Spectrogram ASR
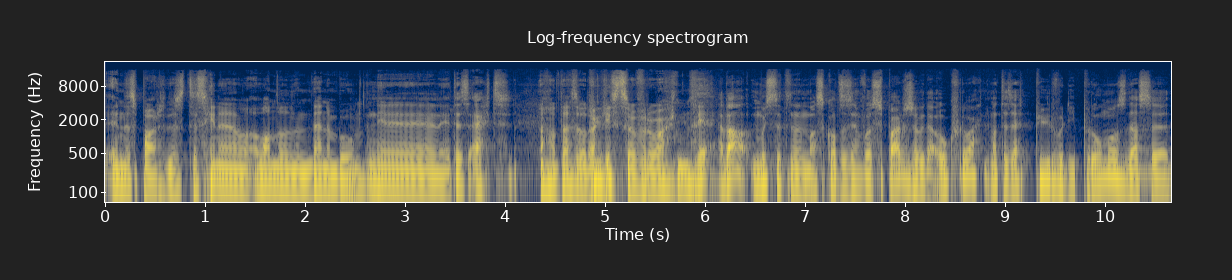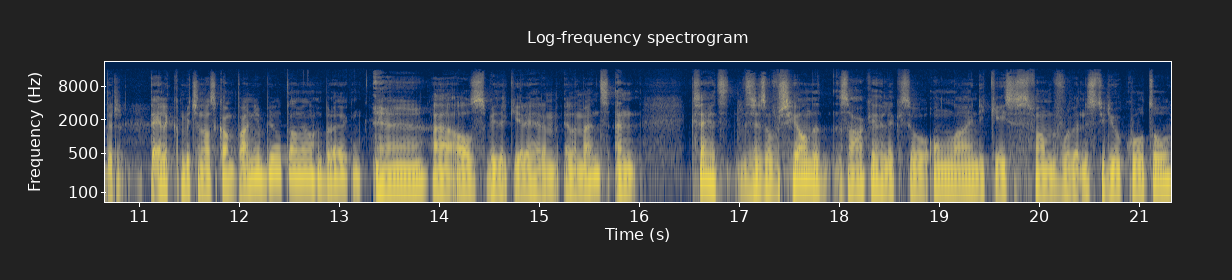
in de spar. Dus het is geen eh, wandelende dennenboom. Nee, nee, nee, nee, nee, het is echt... Want dat is wat ik eerst zou verwachten. Nee, wel, moest het een mascotte zijn voor Spar, zou ik dat ook verwachten. Maar het is echt puur voor die promos, dat ze er eigenlijk een beetje als campagnebeeld dan willen gebruiken. Ja, ja. eh, als wederkerig ele- element. En ik zeg het, er zijn zo verschillende zaken, gelijk zo online, die cases van bijvoorbeeld een Studio Koto.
